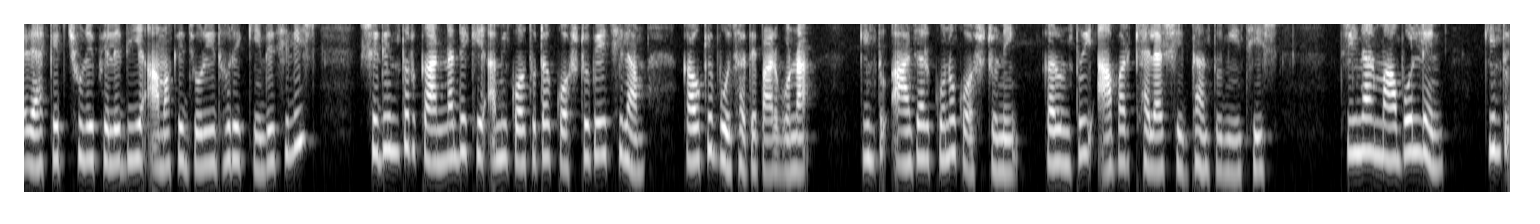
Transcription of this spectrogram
র্যাকেট ছুঁড়ে ফেলে দিয়ে আমাকে জড়িয়ে ধরে কেঁদেছিলিস, সেদিন তোর কান্না দেখে আমি কতটা কষ্ট পেয়েছিলাম, কাউকে বোঝাতে পারব না। কিন্তু আজ আর কোনো কষ্ট নেই, কারণ তুই আবার খেলার সিদ্ধান্ত নিয়েছিস। ত্রিনার মা বললেন, কিন্তু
